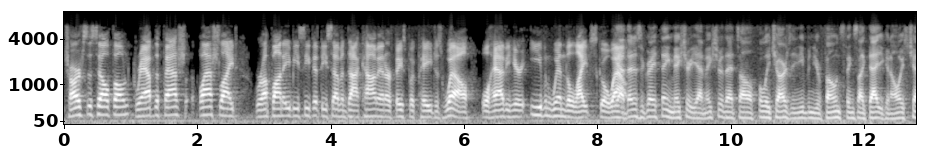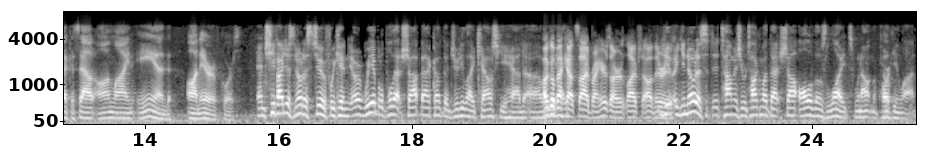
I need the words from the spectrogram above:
charge the cell phone, grab the flashlight, we're up on ABC57.com and our Facebook page as well. We'll have you here even when the lights go out. Yeah, that is a great thing. Make sure, yeah, make sure that's all fully charged and even your phones, things like that. You can always check us out online and on air, of course. And Chief, I just noticed too, if we can, are we able to pull that shot back up that Judy Lykowski had? Uh, I'll go back I, outside, Brian. Here's our live shot. Oh, there you, it is. You noticed, Thomas, you were talking about that shot. All of those lights went out in the parking lot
